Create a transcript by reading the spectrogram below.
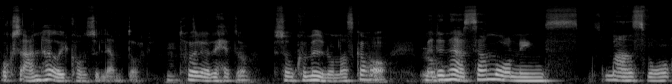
också anhörigkonsulenter, tror jag det heter, Mm. Ja. som kommunerna ska ha. Men den här samordningsansvar,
